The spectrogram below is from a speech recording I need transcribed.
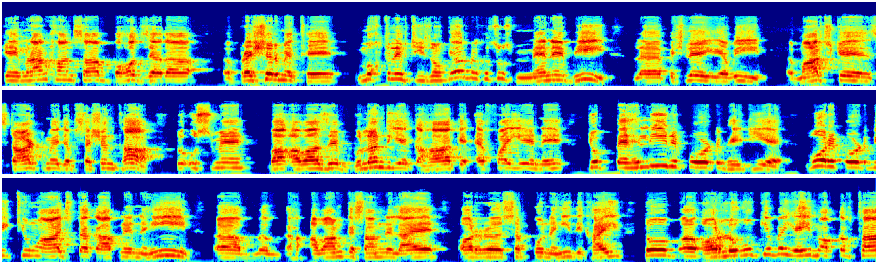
کہ عمران خان صاحب بہت زیادہ پریشر میں تھے، مختلف چیزوں کے، اور بالخصوص میں نے بھی پچھلے ابھی مارچ کے سٹارٹ میں جب سیشن تھا، تو اس میں با آواز بلند یہ کہا کہ ایف آئی اے نے جو پہلی رپورٹ بھیجی ہے، وہ رپورٹ بھی کیوں آج تک آپ نے نہیں عوام کے سامنے لائے اور سب کو نہیں دکھائی؟ تو اور لوگوں کے بھی یہی موقف تھا،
